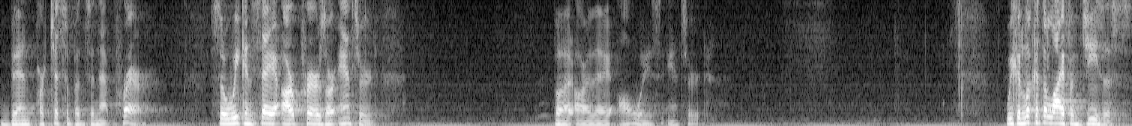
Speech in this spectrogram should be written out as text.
been participants in that prayer. So we can say our prayers are answered, but are they always answered? We can look at the life of Jesus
